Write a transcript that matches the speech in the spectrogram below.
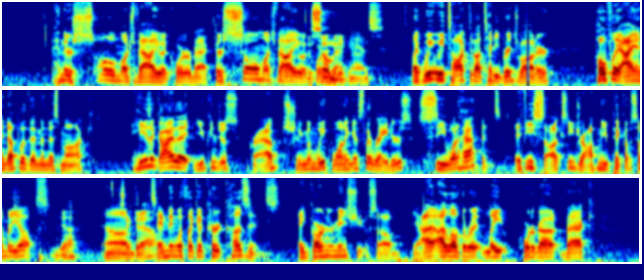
And there's so much value at quarterback. There's so much value at there's quarterback. so many guys. Man. Like we, we talked about Teddy Bridgewater. Hopefully I end up with him in this mock he's a guy that you can just grab, stream him week one against the Raiders, see what happens. If he sucks, you drop him, you pick up somebody else. Yeah. Um, Check it out. Same thing with like a Kirk Cousins, a Gardner Minshew. So yeah, I, I love the late quarterback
